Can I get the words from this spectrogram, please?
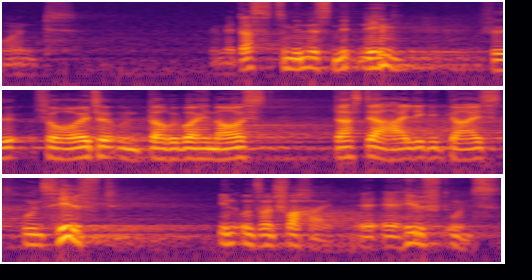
Und wenn wir das zumindest mitnehmen für, für heute und darüber hinaus, dass der Heilige Geist uns hilft in unseren Schwachheiten. Er, er hilft uns.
